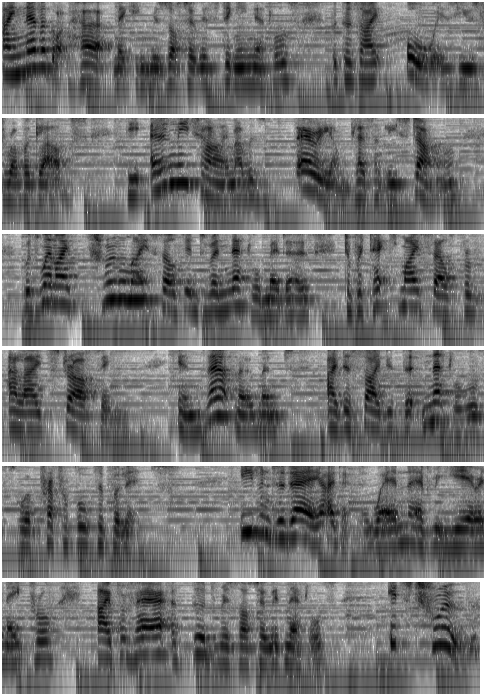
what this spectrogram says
I never got hurt making risotto with stinging nettles because I always used rubber gloves. The only time I was very unpleasantly stung was when I threw myself into a nettle meadow to protect myself from Allied strafing. In that moment, I decided that nettles were preferable to bullets. Even today, I don't know when, every year in April, I prepare a good risotto with nettles. It's true,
